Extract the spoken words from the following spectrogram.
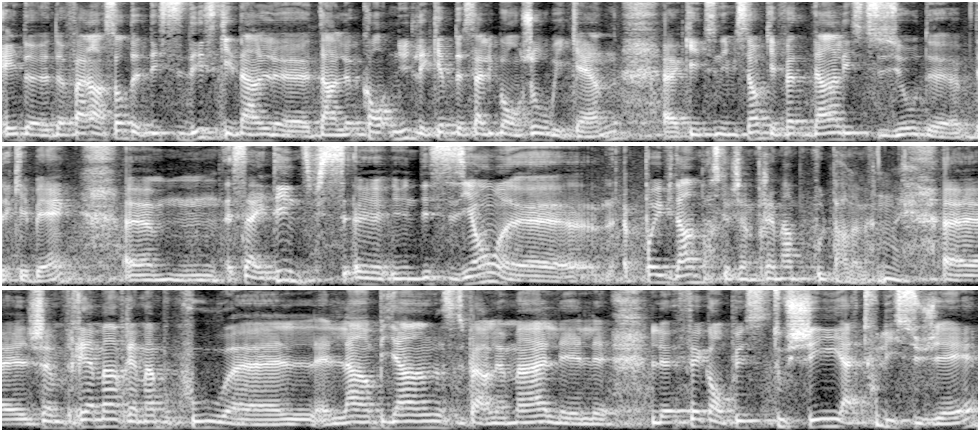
et de, de, faire en sorte de décider ce qui est dans le, dans le contenu de l'équipe de Salut Bonjour Week-end, euh, qui est une émission qui est faite dans les studios de, de Québec. Euh, ça a été une, une décision pas évidente parce que j'aime vraiment beaucoup le Parlement. j'aime vraiment, vraiment beaucoup l'ambiance du Parlement, le, le, fait qu'on puisse toucher à tous les sujets.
